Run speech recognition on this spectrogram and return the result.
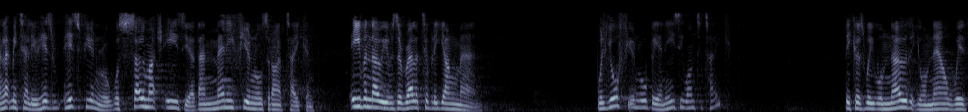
and let me tell you, his, his funeral was so much easier than many funerals that I've taken, even though he was a relatively young man. Will your funeral be an easy one to take? because we will know that you're now with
